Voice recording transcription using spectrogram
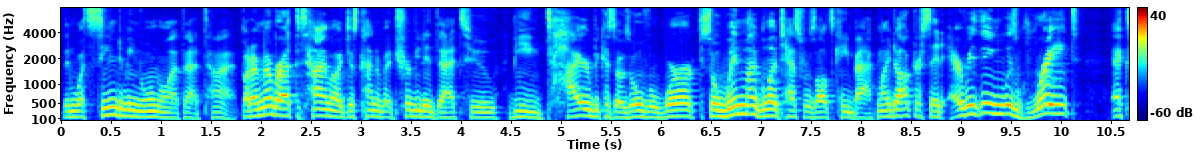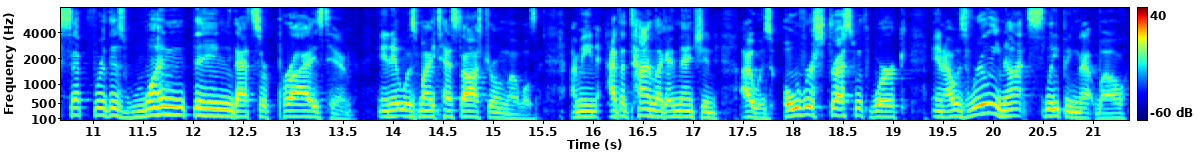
than what seemed to be normal at that time. But I remember at the time I just kind of attributed that to being tired because I was overworked. So when my blood test results came back, my doctor said everything was great except for this one thing that surprised him and it was my testosterone levels. I mean, at the time, like I mentioned, I was overstressed with work and I was really not sleeping that well.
